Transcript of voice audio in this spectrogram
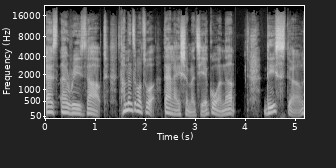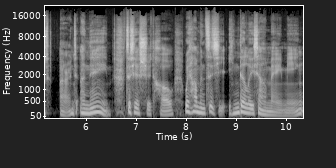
As a result，他们这么做带来什么结果呢？These stones earned a name。这些石头为他们自己赢得了一项美名，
